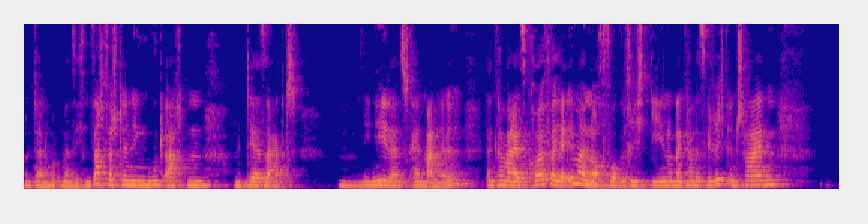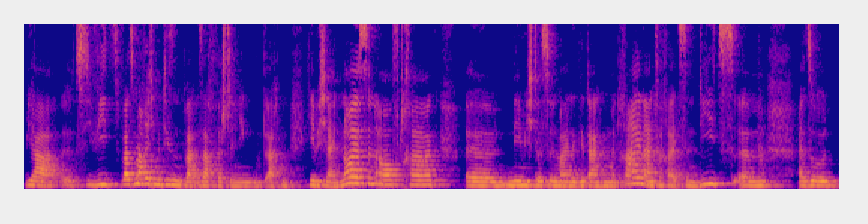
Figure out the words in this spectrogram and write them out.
Und dann holt man sich ein Sachverständigengutachten und der sagt, hm, nee, nee, da ist kein Mangel. Dann kann man als Käufer ja immer noch vor Gericht gehen und dann kann das Gericht entscheiden, ja, äh, wie, was mache ich mit diesem Sachverständigengutachten? Gebe ich ein neues in Auftrag? Äh, nehme ich das in meine Gedanken mit rein, einfach als Indiz? Ähm, also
